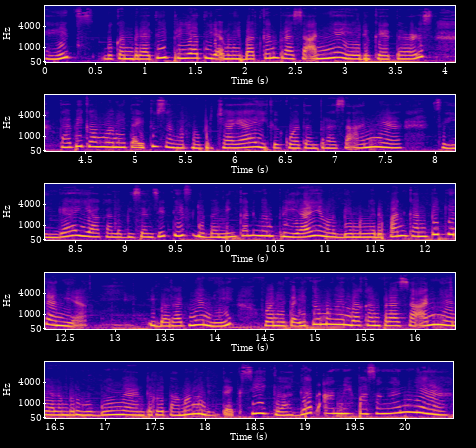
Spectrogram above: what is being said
Eits, bukan berarti pria tidak melibatkan perasaannya ya educators, tapi kaum wanita itu sangat mempercayai kekuatan perasaannya, sehingga ia akan lebih sensitif dibandingkan dengan pria yang lebih mengedepankan pikirannya. Ibaratnya nih, wanita itu mengandalkan perasaannya dalam berhubungan, terutama mendeteksi gelagat aneh pasangannya.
